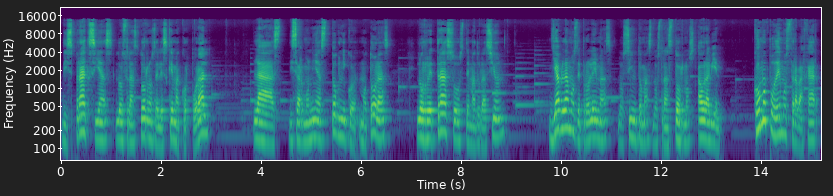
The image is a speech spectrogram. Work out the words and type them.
dispraxias, los trastornos del esquema corporal, las disarmonías tónico-motoras, los retrasos de maduración, ya hablamos de problemas, los síntomas, los trastornos. Ahora bien, ¿cómo podemos trabajar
